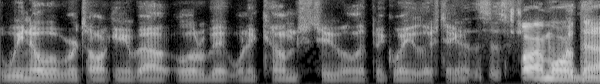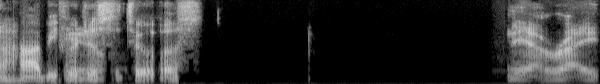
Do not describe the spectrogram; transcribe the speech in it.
we know what we're talking about a little bit when it comes to Olympic weightlifting. Yeah, this is far more than a hobby for you just know? the two of us. Yeah, right.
